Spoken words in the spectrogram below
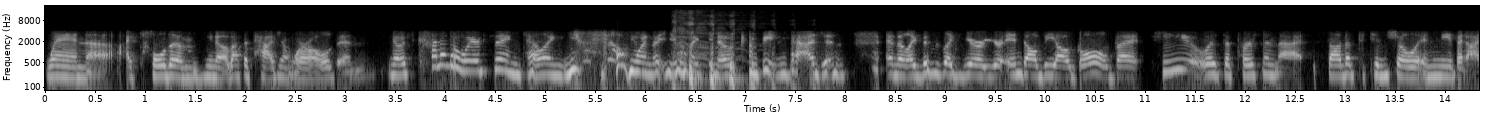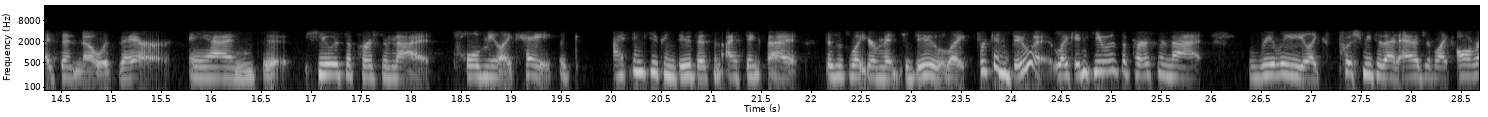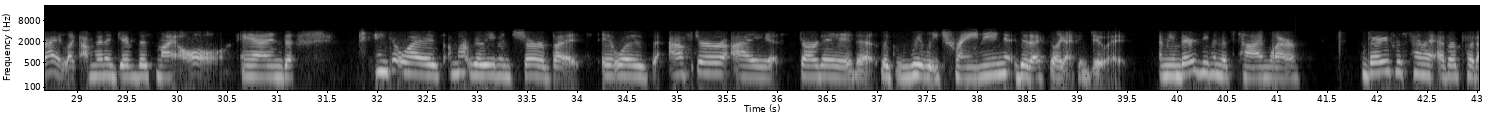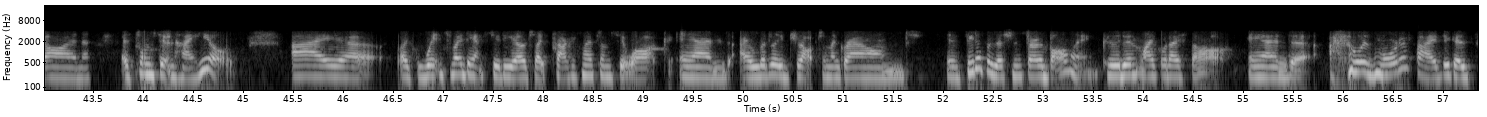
When uh, I told him, you know, about the pageant world, and you know, it's kind of a weird thing telling you someone that you like, you know, compete in pageants, and they're like, this is like your your end all be all goal. But he was the person that saw the potential in me that I didn't know was there. And he was the person that told me like, hey, like I think you can do this and I think that this is what you're meant to do. Like freaking do it. Like and he was the person that really like pushed me to that edge of like, all right, like I'm gonna give this my all. And I think it was, I'm not really even sure, but it was after I started like really training did I feel like I could do it. I mean, there's even this time where very first time I ever put on a swimsuit and high heels. I uh, like went to my dance studio to like practice my swimsuit walk, and I literally dropped on the ground in fetal position started bawling because I didn't like what I saw, and I was mortified because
